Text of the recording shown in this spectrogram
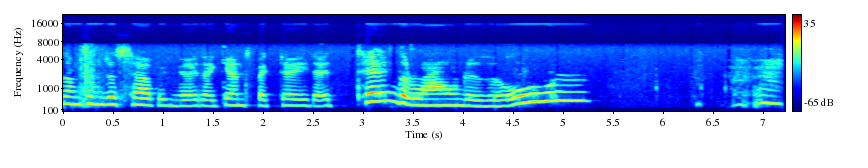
Something just happened, guys. I can't spectate. I think the round is over.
